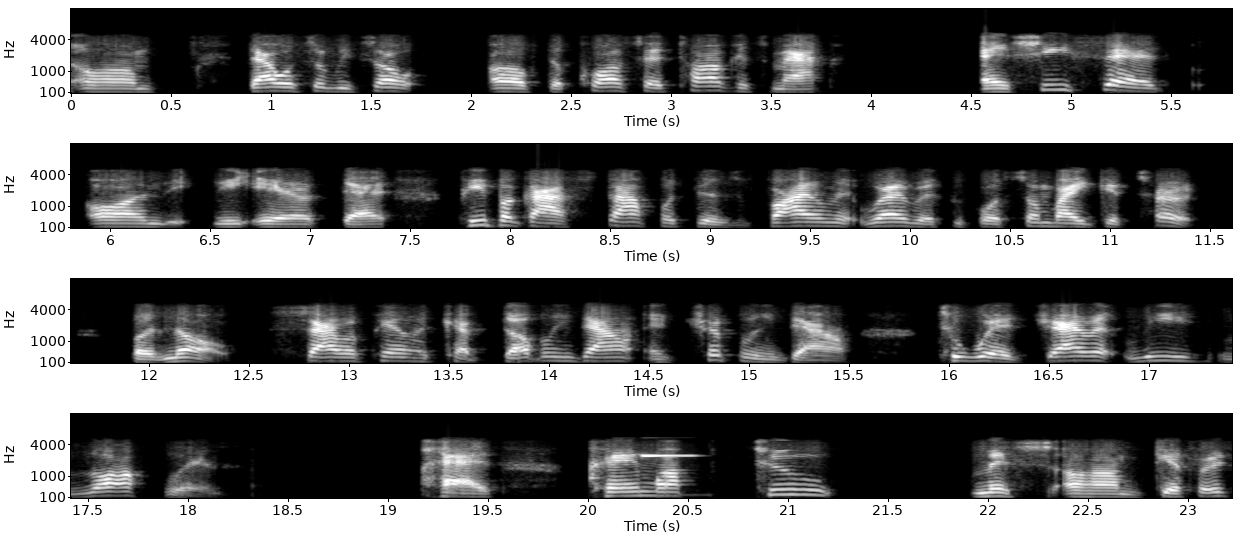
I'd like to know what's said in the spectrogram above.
um, that was a result of the crosshair targets map. And she said on the, the air that people got to stop with this violent rhetoric before somebody gets hurt. But no, Sarah Palin kept doubling down and tripling down to where Jared Lee Loughner had came up to Miss um, Giffords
